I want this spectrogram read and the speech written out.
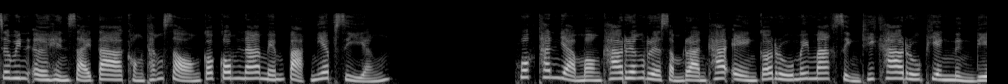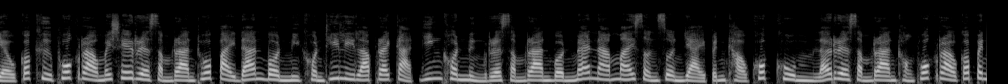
จวินเอ๋อเห็นสายตาของทั้งสองก็ก้มหน้าเม้มปากเงียบเสียง พวกท่านอย่ามองข้าเรื่องเรือสำราญข้าเองก็รู้ไม่มากสิ่งที่ข้ารู้เพียงหนึ่งเดียวก็คือพวกเราไม่ใช่เรือสำราญทั่วไปด้านบนมีคนที่ลี้ลับไร้กาจยิ่งคนหนึ่งเรือสำราญบนแม่น้ำไม้สนส่วนใหญ่เป็นเขาควบคุม และเรือสำราญของพวกเราก็เป็น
